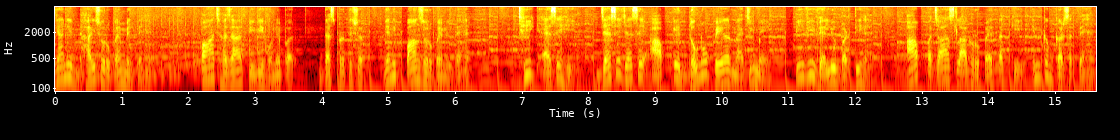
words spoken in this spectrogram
यानी ढाई सौ रुपए मिलते हैं। 5000 पीवी होने पर 10 प्रतिशत, यानी पाँच सौ रुपए मिलते हैं। ठीक ऐसे ही जैसे जैसे आपके दोनों पेयर मैचिंग में पीवी वैल्यू बढ़ती है। आप 50 लाख रुपए तक की इनकम कर सकते हैं।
